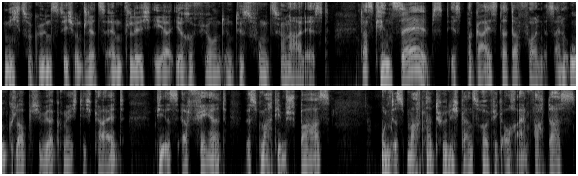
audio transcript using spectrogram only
nicht so günstig und letztendlich eher irreführend und dysfunktional ist. Das Kind selbst ist begeistert davon. Es ist eine unglaubliche Wirkmächtigkeit, die es erfährt. Es macht ihm Spaß und es macht natürlich ganz häufig auch einfach das,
